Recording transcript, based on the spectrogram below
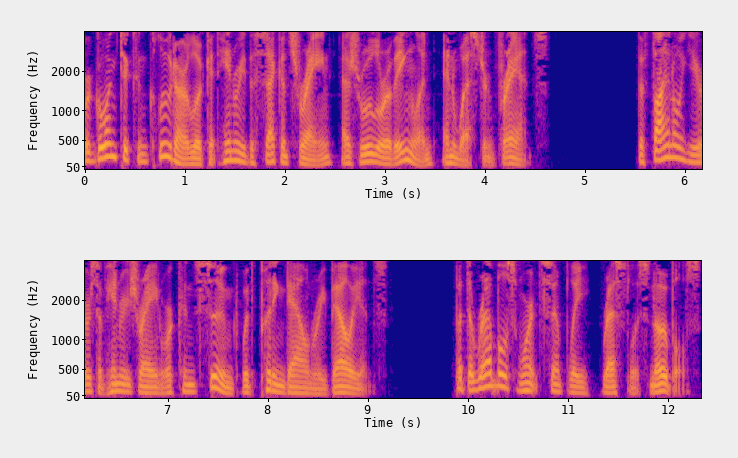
we're going to conclude our look at Henry II's reign as ruler of England and Western France. The final years of Henry's reign were consumed with putting down rebellions. But the rebels weren't simply restless nobles.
